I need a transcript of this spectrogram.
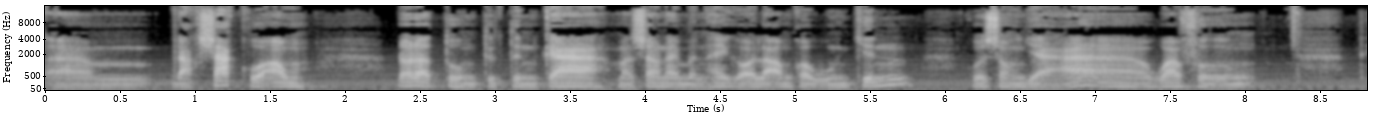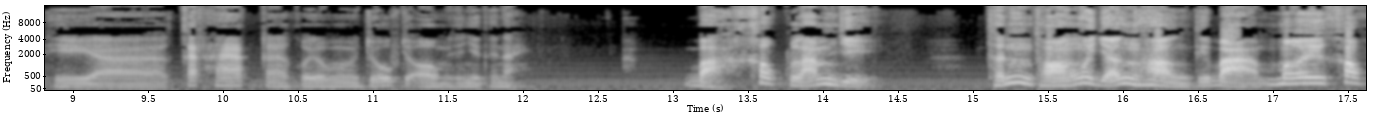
à, đặc sắc của ông. Đó là tuồng tuyệt tình ca mà sau này mình hay gọi là ông cầu quận chính của soạn giả à, Hoa Phượng. Thì à, cách hát à, của chú Út Trợ Ôn sẽ như thế này. Bà khóc làm gì? Thỉnh thoảng có giận hờn thì bà mới khóc.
